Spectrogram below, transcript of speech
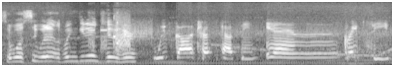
So we'll see what else we can get into here. We've got trespassing in Grapeseed.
